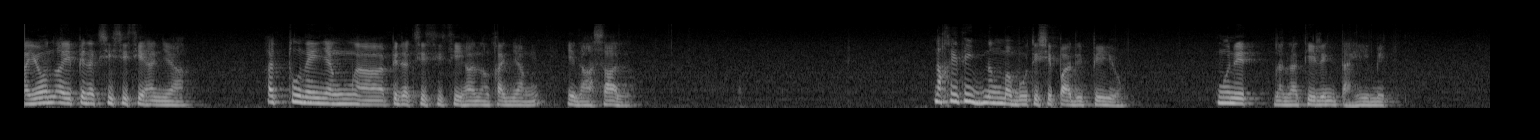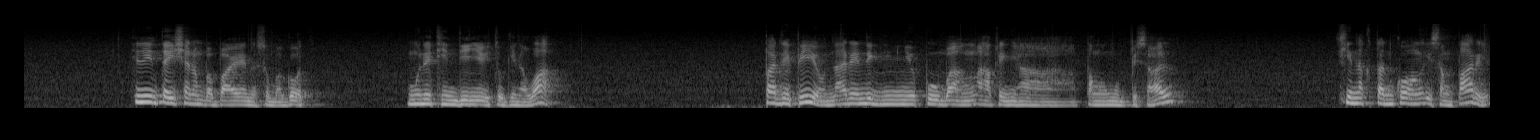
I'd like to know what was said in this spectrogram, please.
ngayon ay pinagsisisihan niya at tunay niyang uh, pinagsisisihan ang kanyang inasal. Nakinig ng mabuti si Padre Pio ngunit nanatiling tahimik. Hinintay siya ng babae na sumagot, ngunit hindi niya ito ginawa. Padre Pio, narinig niyo po ba ang aking uh, pangungumpisal? Sinaktan ko ang isang pari.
